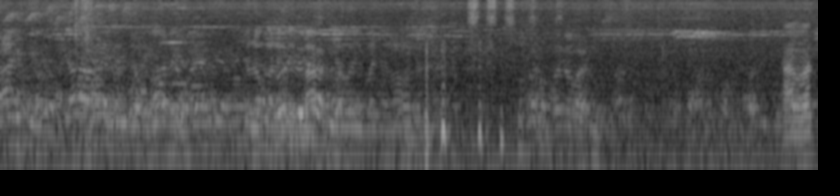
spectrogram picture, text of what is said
અહીંથી નહીં એ લોકોને બાપ જે હોય એ પાછા ન હોય. આ વાત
